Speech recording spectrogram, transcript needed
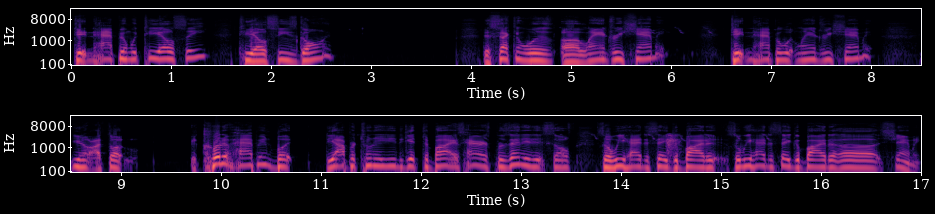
Didn't happen with TLC. TLC's gone. The second was uh, Landry Shamet. Didn't happen with Landry Shamet. You know, I thought it could have happened, but the opportunity to get Tobias Harris presented itself, so we had to say goodbye to. So we had to say goodbye to uh, Shamet.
